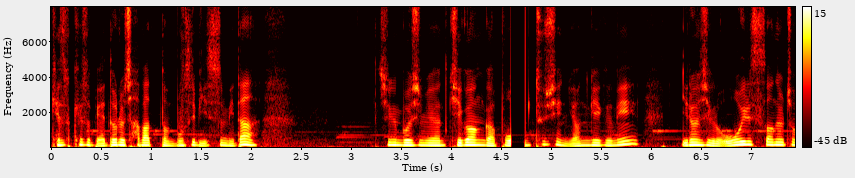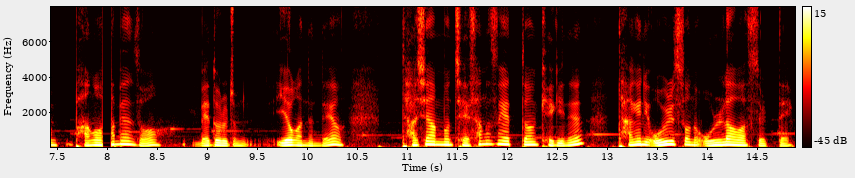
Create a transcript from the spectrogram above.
계속해서 매도를 잡았던 모습이 있습니다. 지금 보시면 기관과 보험, 투신, 연기금이 이런 식으로 5일선을 좀 방어하면서 매도를 좀 이어갔는데요. 다시 한번 재상승했던 계기는 당연히 5일선을 올라왔을 때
